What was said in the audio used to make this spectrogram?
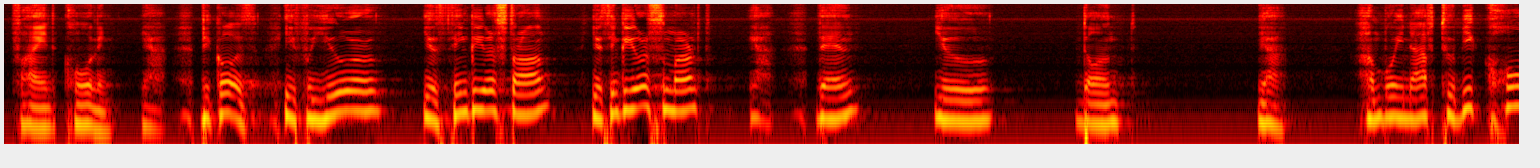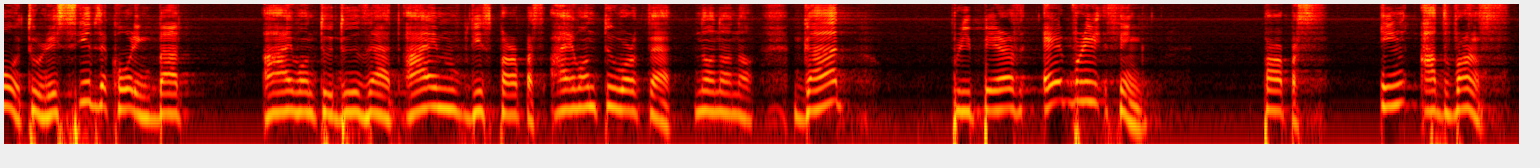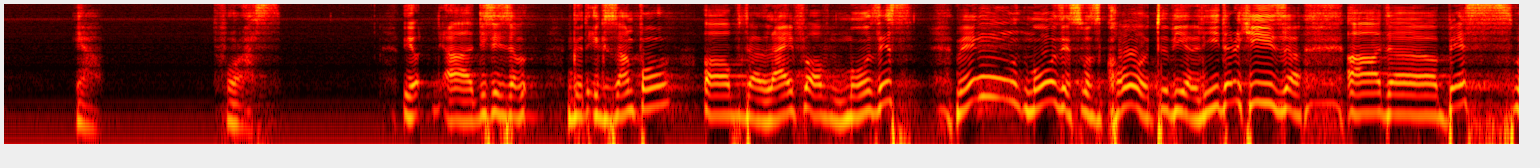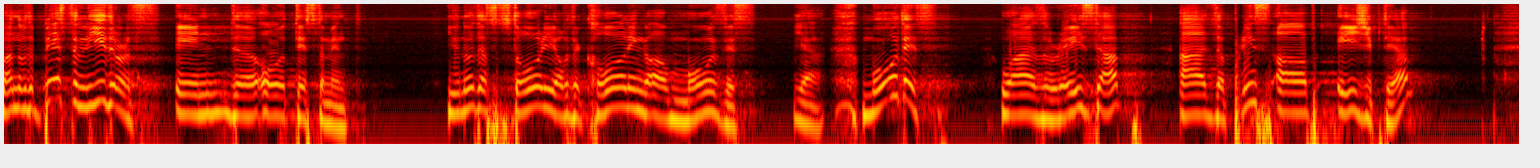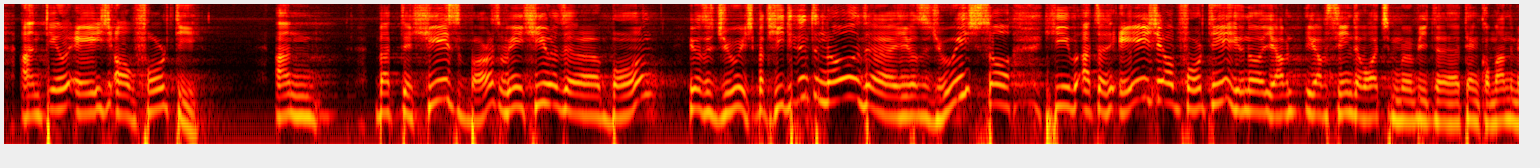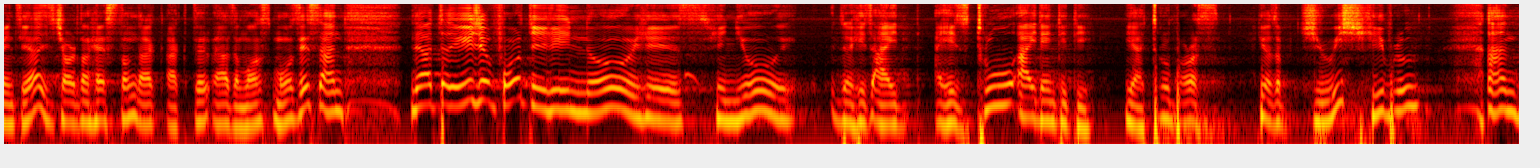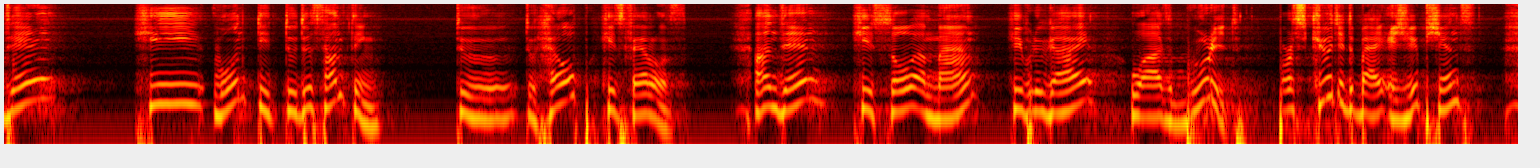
find calling. Yeah. Because if you're you think you're strong, you think you're smart, yeah, then you don't yeah humble enough to be called to receive the calling but i want to do that i'm this purpose i want to work that no no no god prepared everything, purpose, in advance, yeah, for us. Uh, this is a good example of the life of Moses. When Moses was called to be a leader, he is uh, uh, the best, one of the best leaders in the Old Testament. you know the story of the calling of Moses. Yeah. Moses was raised up as the prince of Egypt, yeah? Until age of 40. And but his birth, when he was uh, born, he was Jewish, but he didn't know that he was Jewish. So he, at the age of 40, you know, you have, you have seen the watch movie, The Ten Commandments, yeah? It's Charlton Heston acted as a Moses. And at the age of 40, he knew his, he knew the, his, his true identity, yeah, true birth. He was a Jewish Hebrew. And then he wanted to do something to, to help his fellows. And then he saw a man, Hebrew guy, was bullied, persecuted by Egyptians.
